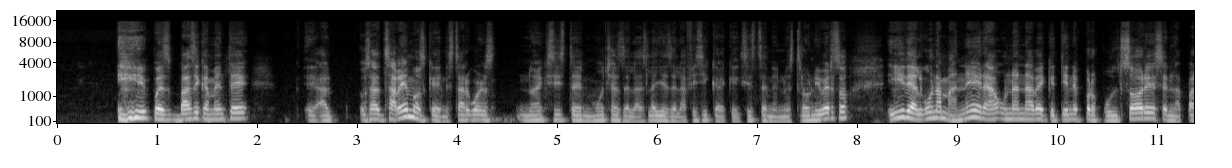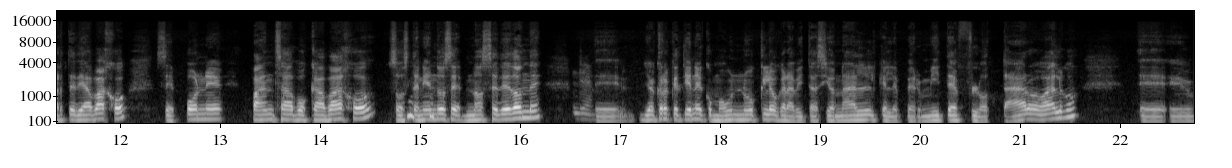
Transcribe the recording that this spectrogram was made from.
y pues básicamente, eh, o sea, sabemos que en Star Wars no existen muchas de las leyes de la física que existen en nuestro universo y de alguna manera una nave que tiene propulsores en la parte de abajo se pone panza boca abajo, sosteniéndose no sé de dónde. Eh, yo creo que tiene como un núcleo gravitacional que le permite flotar o algo. Eh, eh,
